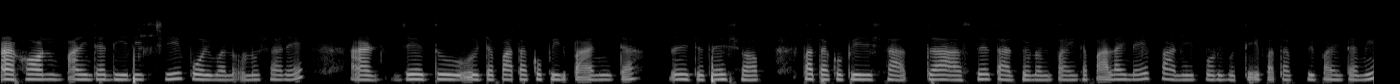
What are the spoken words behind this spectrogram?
এখন পানিটা দিয়ে দিচ্ছি পরিমাণ অনুসারে। আর যেহেতু ওইটা পাতাকপির পানিটা, এটাতে সব পাতাকপির স্বাদটা আছে, তার জন্য আমি পানিটা পালাই নাই। পানির পরিবর্তে এই পাতাকপির পানিটা আমি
